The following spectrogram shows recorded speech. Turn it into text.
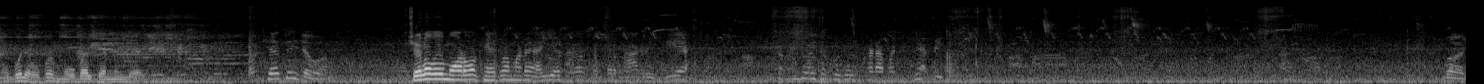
છે બોલે ઉપર મોબાઈલ પેન લે? ખેંચી જવાનું. ચલો ભાઈ મોડવા ખેંચવા માટે આવીએ. છે ખતરનાક રીતે. તમે જોઈ શકો છો ફટાફટ ખેંચી. બસ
